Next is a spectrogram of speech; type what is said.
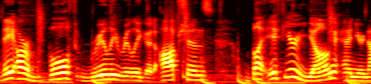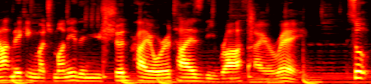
They are both really, really good options, but if you're young and you're not making much money, then you should prioritize the Roth IRA. So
